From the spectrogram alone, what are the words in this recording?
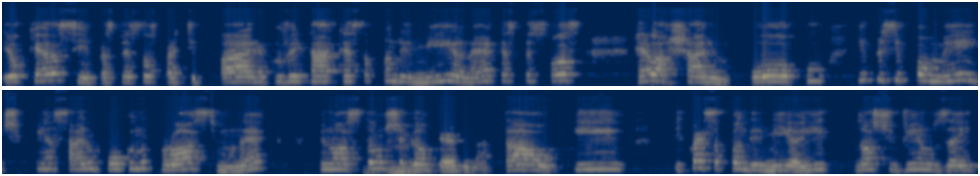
eu quero assim para as pessoas participarem, aproveitar que essa pandemia, né, que as pessoas relaxarem um pouco e principalmente pensarem um pouco no próximo, né? Que nós estamos uhum. chegando perto do Natal e e com essa pandemia aí, nós tivemos aí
